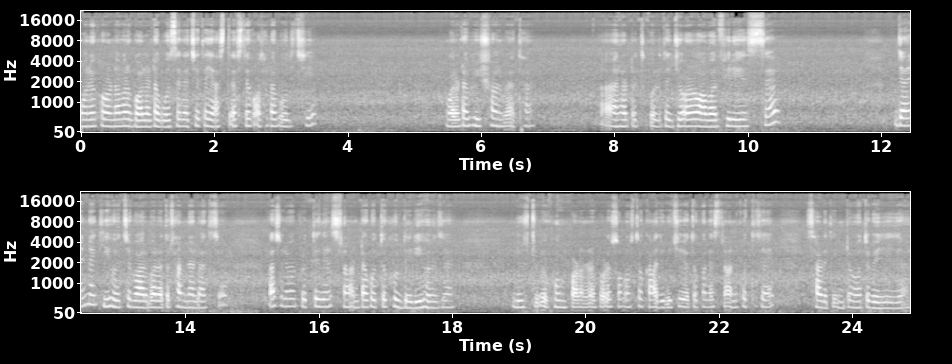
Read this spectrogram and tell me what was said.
মনে করো না, আমার গলাটা বসে গেছে, তাই আস্তে আস্তে কথাটা বলছি। গলাটা ভীষণ ব্যথা। আর হঠাৎ করে তো জ্বরও আবার ফিরে এসছে। জানি না কি হচ্ছে, বারবার এত ঠান্ডা লাগছে। আসলে আমার প্রত্যেক দিন স্নানটা করতে খুব দেরি হয়ে যায়। দুষ্টুকে ঘুম পাড়ানোর পরে সমস্ত কাজ গুছিয়ে যতক্ষণে স্নান করতে যাই, সাড়ে তিনটের মতো বেজে যায়।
